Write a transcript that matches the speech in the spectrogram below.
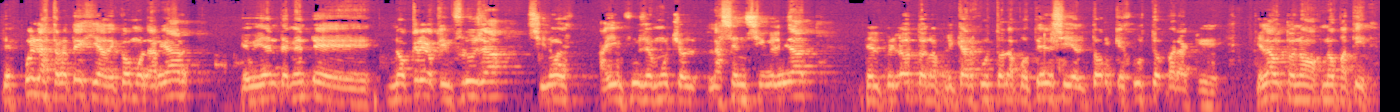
Después la estrategia de cómo largar, evidentemente no creo que influya, sino ahí influye mucho la sensibilidad del piloto en aplicar justo la potencia y el torque justo para que el auto no, no patine.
